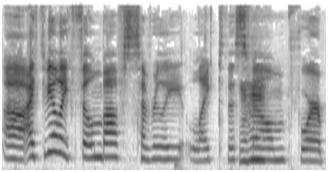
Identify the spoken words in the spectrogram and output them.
Uh, I feel like film buffs have really liked this Mm-hmm. film for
